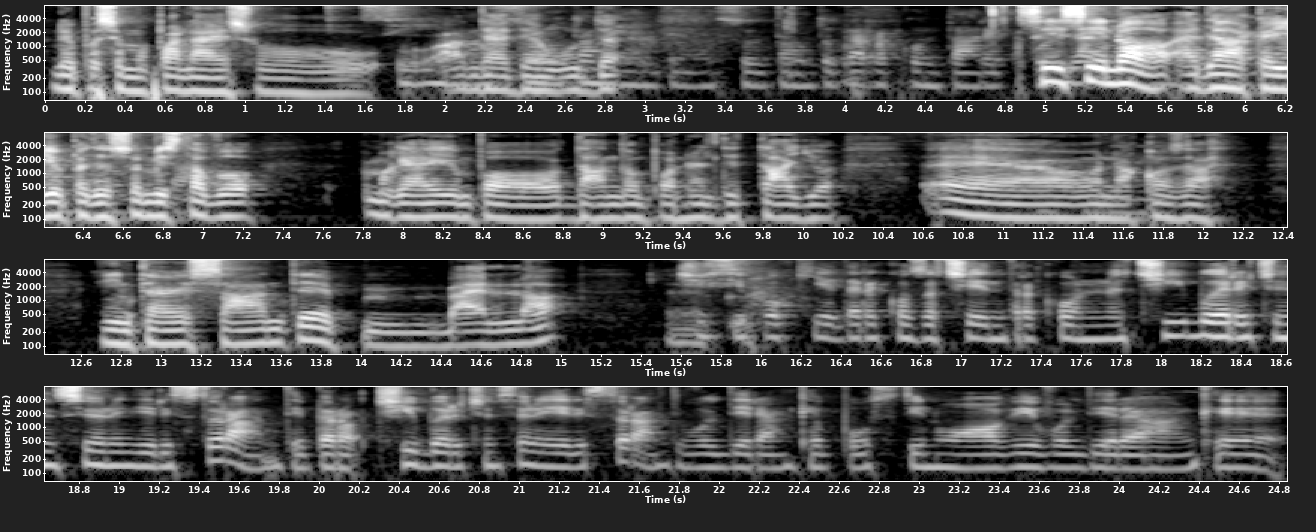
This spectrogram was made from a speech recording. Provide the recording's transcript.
ne possiamo parlare su sì, Under the Wood. soltanto per raccontare. Sì, sì, no, è da che io per adesso mi stavo magari un po' dando un po' nel dettaglio. È una cosa interessante, bella. Ci si può chiedere cosa c'entra con cibo e recensioni di ristoranti, però cibo e recensioni di ristoranti vuol dire anche posti nuovi, vuol dire anche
